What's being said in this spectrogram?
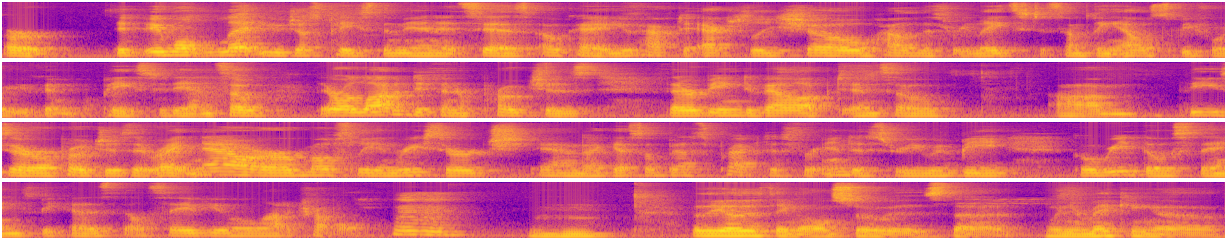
or it, it won't let you just paste them in. It says, okay, you have to actually show how this relates to something else before you can paste it in. So there are a lot of different approaches that are being developed, and so um, these are approaches that right now are mostly in research. And I guess a best practice for industry would be go read those things because they'll save you a lot of trouble. Mm-hmm. hmm But the other thing also is that when you're making a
